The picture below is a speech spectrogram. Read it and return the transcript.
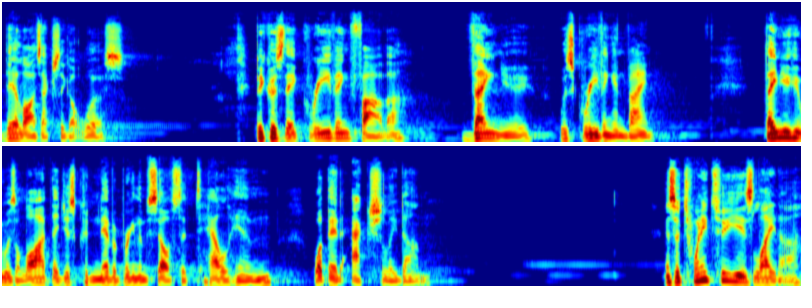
Their lives actually got worse. Because their grieving father, they knew, was grieving in vain. They knew he was alive, they just could never bring themselves to tell him what they'd actually done. And so 22 years later,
